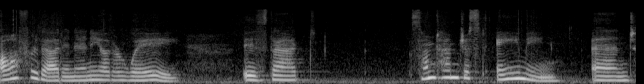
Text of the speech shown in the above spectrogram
offer that in any other way. Is that sometimes just aiming and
